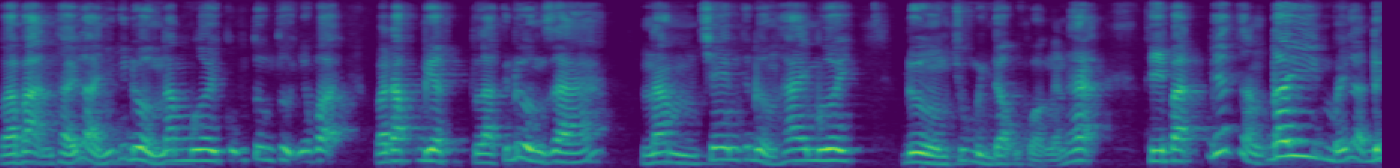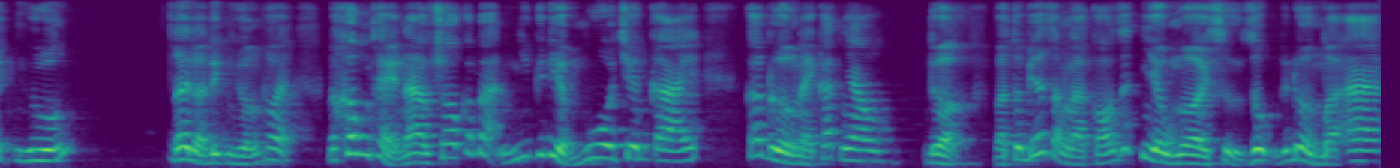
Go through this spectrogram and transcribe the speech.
và bạn thấy là những cái đường 50 cũng tương tự như vậy. Và đặc biệt là cái đường giá nằm trên cái đường 20 đường trung bình động của ngắn hạn. Thì bạn biết rằng đây mới là định hướng đây là định hướng thôi. Nó không thể nào cho các bạn những cái điểm mua trên cái, các đường này cắt nhau được. Và tôi biết rằng là có rất nhiều người sử dụng cái đường MA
